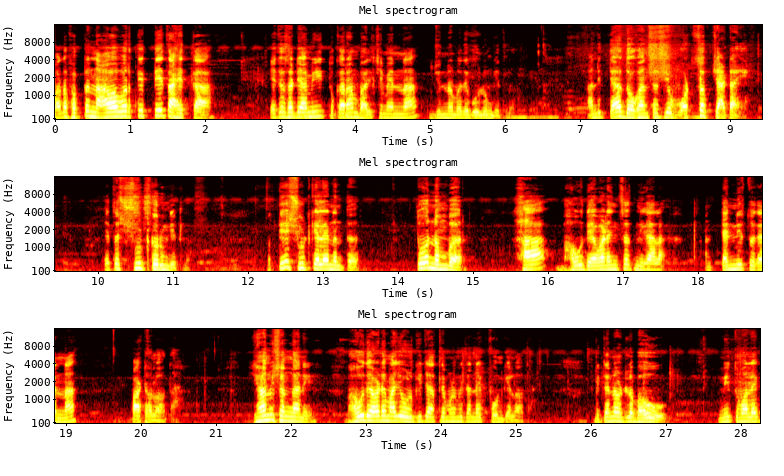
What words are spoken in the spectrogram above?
आता फक्त नावावर ते तेच आहेत का? याच्यासाठी आम्ही तुकाराम भालचिम यांना जुन्नरमध्ये बोलून घेतलं. आणि त्या दोघांचं जे व्हॉट्सअप चॅट आहे याचं शूट करून घेतलं. मग ते शूट केल्यानंतर तो नंबर हा भाऊ देवाड्यांचाच निघाला आणि त्यांनीच तो त्यांना पाठवला होता. ह्या अनुषंगाने भाऊ देवाडे माझ्या ओळखीचे असल्यामुळे मी त्यांना एक फोन केला होता. मी त्यांना म्हटलं भाऊ मी तुम्हाला एक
